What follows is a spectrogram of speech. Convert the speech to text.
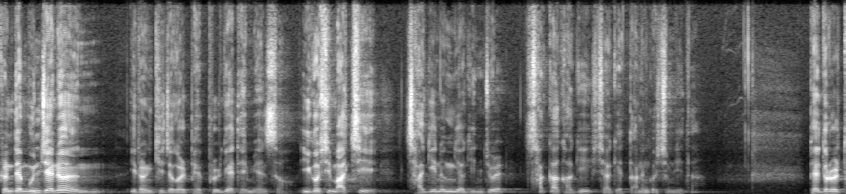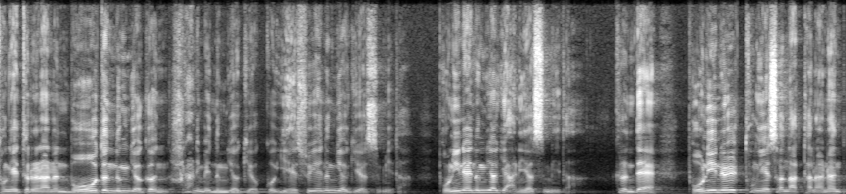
그런데 문제는 이런 기적을 베풀게 되면서 이것이 마치 자기 능력인 줄 착각하기 시작했다는 것입니다. 베드로를 통해 드러나는 모든 능력은 하나님의 능력이었고 예수의 능력이었습니다. 본인의 능력이 아니었습니다. 그런데 본인을 통해서 나타나는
